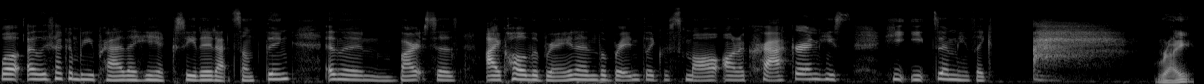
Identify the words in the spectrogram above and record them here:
Well, at least I can be proud that he succeeded at something. And then Bart says, I call the brain, and the brain's like small on a cracker, and he's he eats it, and he's like, ah. right?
